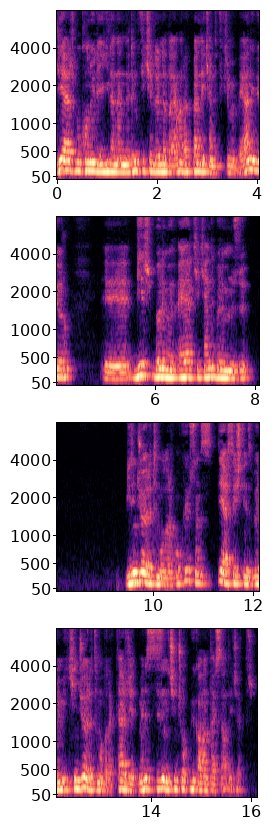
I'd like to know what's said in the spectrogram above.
Diğer bu konuyla ilgilenenlerin fikirlerine dayanarak ben de kendi fikrimi beyan ediyorum. Ee, bir bölümü eğer ki kendi bölümünüzü birinci öğretim olarak okuyorsanız diğer seçtiğiniz bölümü ikinci öğretim olarak tercih etmeniz sizin için çok büyük avantaj sağlayacaktır.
